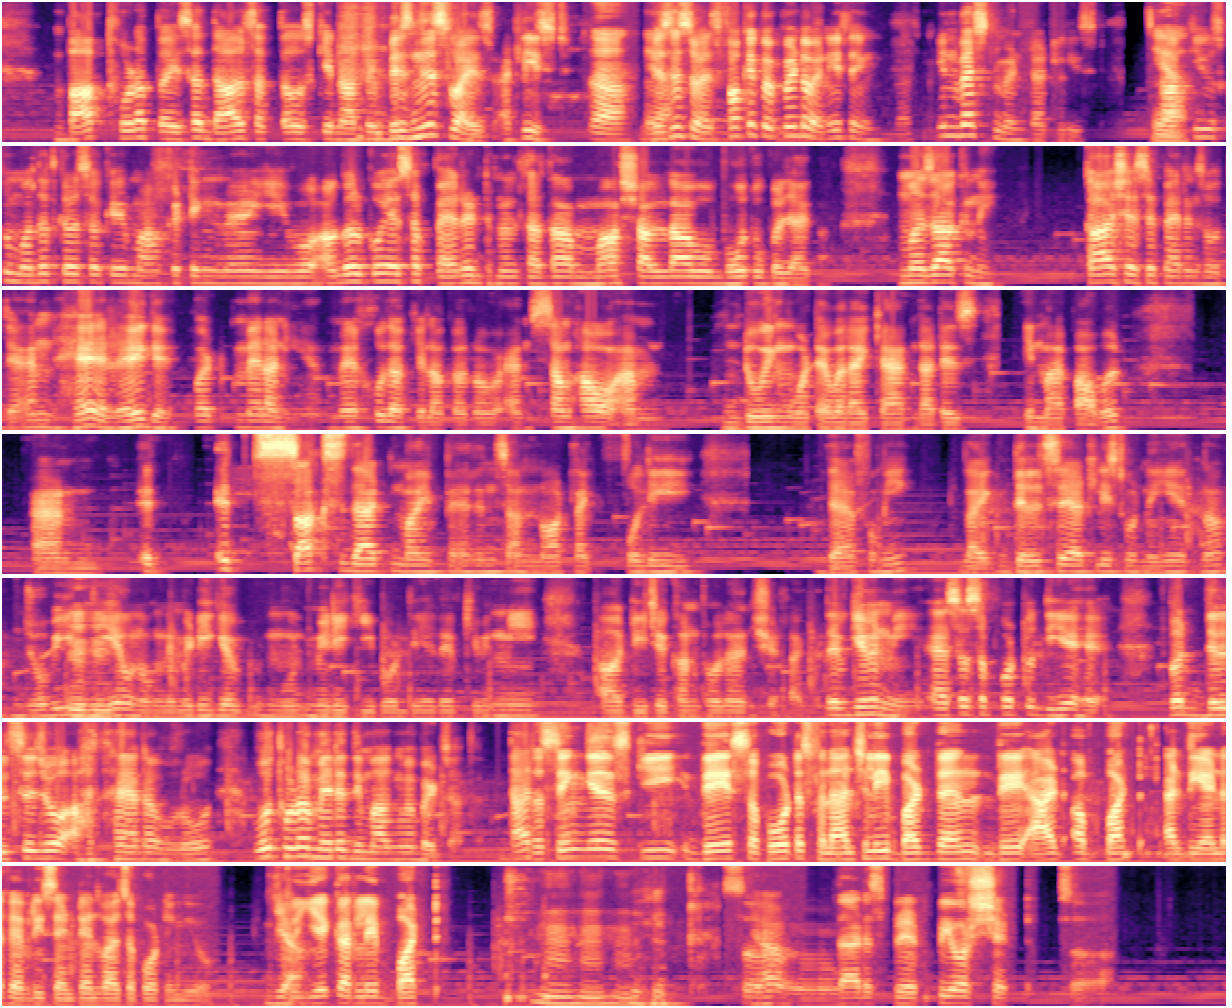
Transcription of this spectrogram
बाप थोड़ा पैसा डाल सकता है उसके नाथ में business wise at least Ah, business wise fuck equipment और एनीथिंग इन्वेस्टमेंट एटलीस्ट ताकि उसको मदद कर सके मार्केटिंग में ये वो अगर कोई ऐसा पेरेंट मिलता था माशाल्लाह वो बहुत ऊपर जाएगा मज़ाक नहीं काश ऐसे पेरेंट्स होते हैं एंड है, रह गए बट मेरा नहीं है। मैं खुद अकेला कर रहा हूँ and somehow I am doing whatever I can that is in my power and it it sucks that my parents are not, like, fully there for me. Like दिल से एटलीस्ट वो नहीं है इतना जो भी Mhm. दिए उन लोगों ने मिडी के मिडी कीबोर्ड दिए they've given me a DJ controller and shit like that they've given me ऐसा सपोर्ट तो दिए है बट दिल से जो आता है ना ब्रो वो थोड़ा मेरे दिमाग में बैठ जाता है That The thing is कि they support us financially, but then they add a but at the end of every sentence while supporting you. yeah So ये कर ले but. Mm-hmm. So yeah that is pure shit. So,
